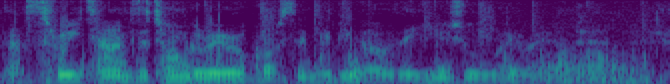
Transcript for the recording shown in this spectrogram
That's three times the Tongariro crossing if you go the usual way around.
